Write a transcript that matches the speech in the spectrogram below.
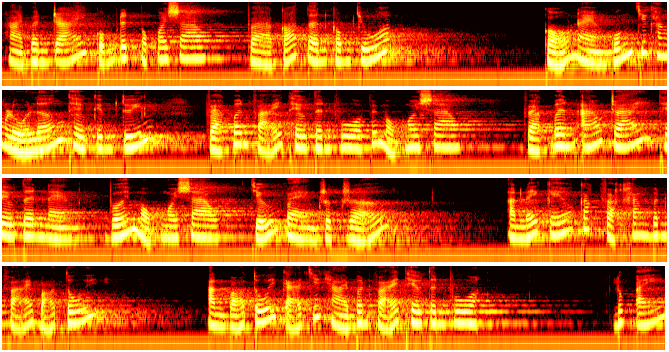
Hài bên trái cũng đính một ngôi sao Và có tên công chúa. Cổ nàng quấn chiếc khăn lụa lớn theo kim tuyến Vạt bên phải theo tên vua với một ngôi sao Vạt bên áo trái theo tên nàng với một ngôi sao chữ vàng rực rỡ. Anh lấy kéo cắt vạt khăn bên phải bỏ túi. Anh bỏ túi cả chiếc hài bên phải theo tên vua. Lúc ấy,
